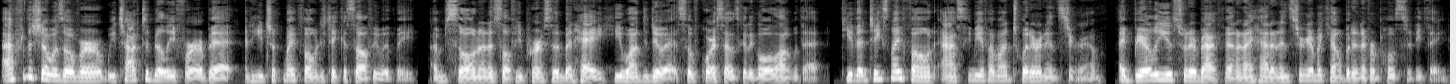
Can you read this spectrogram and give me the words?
After the show was over, we talked to Billy for a bit, and he took my phone to take a selfie with me. I'm so not a selfie person, but hey, he wanted to do it, so of course I was going to go along with it. He then takes my phone, asking me if I'm on Twitter and Instagram. I barely used Twitter back then, and I had an Instagram account, but I never posted anything.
